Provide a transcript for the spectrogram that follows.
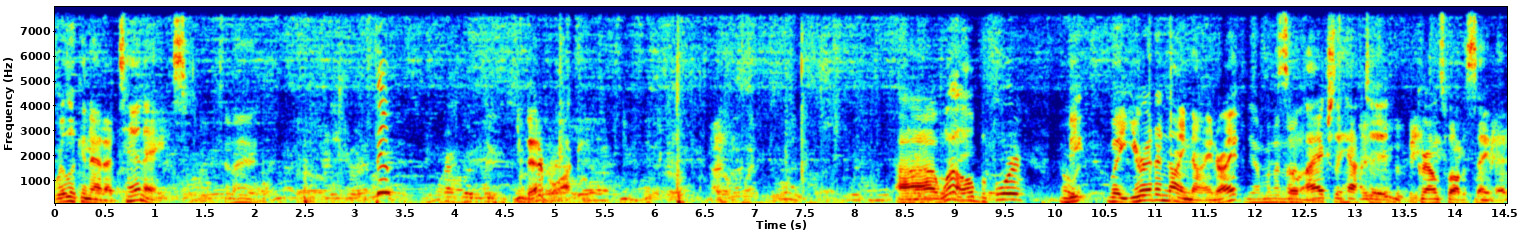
We're looking at a 10-8. 10 You better block. Uh, well, before... Be, wait, you're at a 9-9, right? Yeah, I'm at a So 9-9. I actually have to groundswell to save it.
